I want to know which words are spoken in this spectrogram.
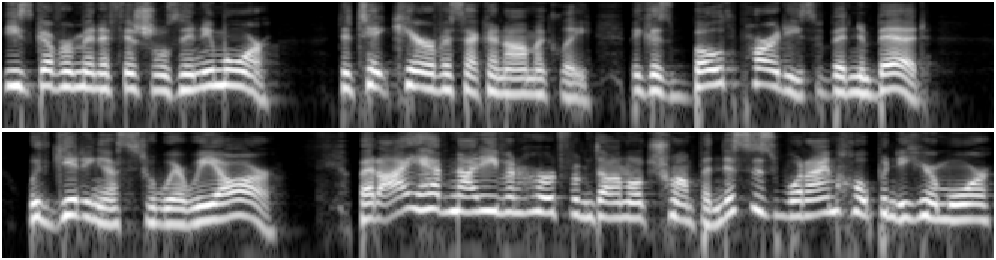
these government officials anymore to take care of us economically, because both parties have been in bed with getting us to where we are. But I have not even heard from Donald Trump, and this is what I'm hoping to hear more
